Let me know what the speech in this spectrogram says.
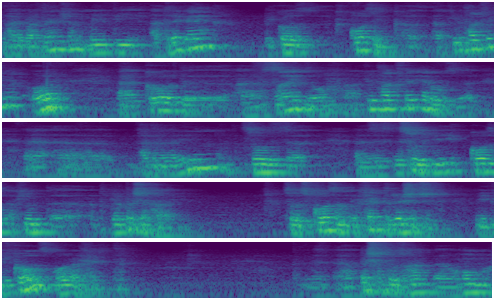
The hypertension may be a triggering because causing acute heart failure or uh, called uh, Uh, signs of acute heart failure with adrenaline. So uh, uh, this, this will be cause acute blood pressure high. So it's cause and effect relationship may be cause or effect. A patient with heart, whom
